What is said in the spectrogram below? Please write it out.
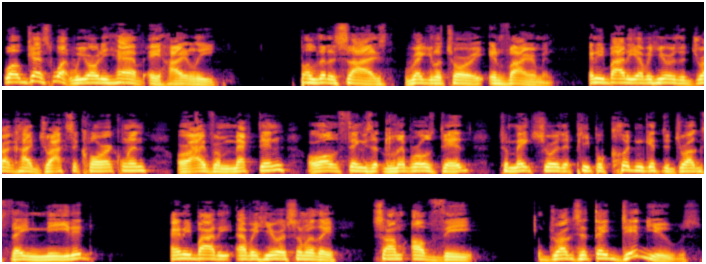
Well, guess what? We already have a highly politicized regulatory environment. Anybody ever hear of the drug hydroxychloroquine or ivermectin or all the things that liberals did to make sure that people couldn't get the drugs they needed? Anybody ever hear of some of the some of the drugs that they did use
